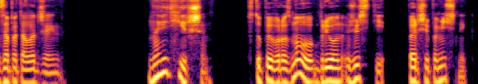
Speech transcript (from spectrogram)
запитала Джейн. Навіть гірше, вступив у розмову Бріон Жюсті, перший помічник.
